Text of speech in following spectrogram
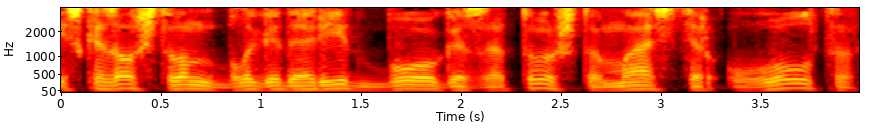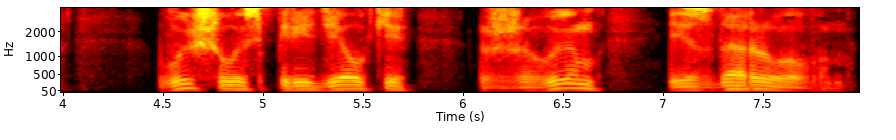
и сказал, что он благодарит Бога за то, что мастер Уолтер вышел из переделки живым и здоровым.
